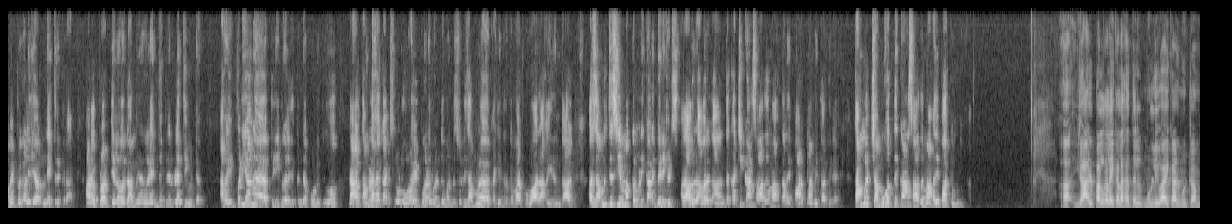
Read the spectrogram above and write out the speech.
அமைப்புகளை அவர் நினைத்திருக்கிறார் ஆனால் பிளாட் தெளிவெல்லாம் இணைந்து பின்னர் விளத்தி விட்டது. ஆக இப்படியான பிரிவுகள் இருக்கின்ற பொழுது நாங்கள் தமிழக கட்சிகளோடு உறவை பேண வேண்டும் என்று சொல்லி தமிழ கஜேந்திரகுமார் புகாராக இருந்தால் அது தமிழ் தேசிய மக்கள் மணிக்கான பெனிஃபிட்ஸ் அது அவர் அவர் அந்த கட்சிக்கான சாதகமாகத்தான் அதை பார்க்கலாமே தவிர தமிழ் சமூகத்துக்கான சாதகமாக அதை பார்க்க முடியாது யாழ் பல்கலைக்கழகத்தில் முள்ளிவாய்க்கால் முற்றம்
